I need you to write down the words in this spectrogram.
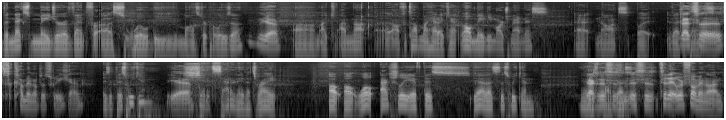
the next major event for us will be Monsterpalooza. Yeah, Um, I I'm not uh, off the top of my head. I can't. Oh, maybe March Madness at Knott's, but that that's depends. uh, it's coming up this weekend. Is it this weekend? Yeah, Shit, it's Saturday. That's right. Oh, oh. Well, actually, if this, yeah, that's this weekend. yeah. this 'cause this podcast is this is today. We're filming on.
